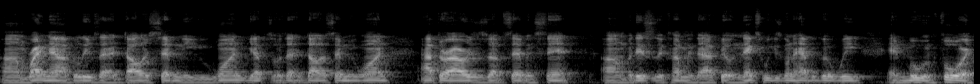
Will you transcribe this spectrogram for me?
Um, right now, I believe it's at $1.71. Yep, so it's at $1.71. After hours is up 7 cents. Um, but this is a company that I feel next week is going to have a good week. And moving forward,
